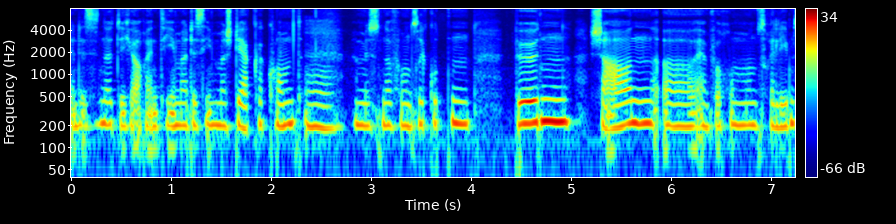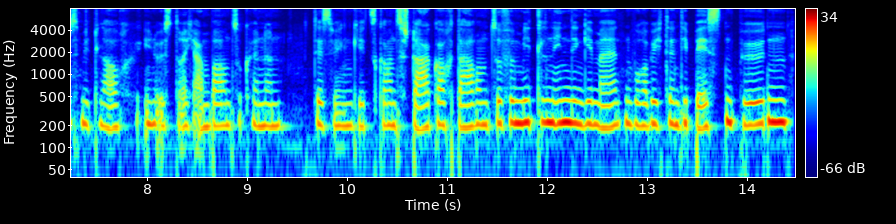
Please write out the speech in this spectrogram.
Denn das ist natürlich auch ein Thema, das immer stärker kommt. Mhm. Wir müssen auf unsere guten Böden schauen, äh, einfach um unsere Lebensmittel auch in Österreich anbauen zu können. Deswegen geht es ganz stark auch darum zu vermitteln in den Gemeinden, wo habe ich denn die besten Böden,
